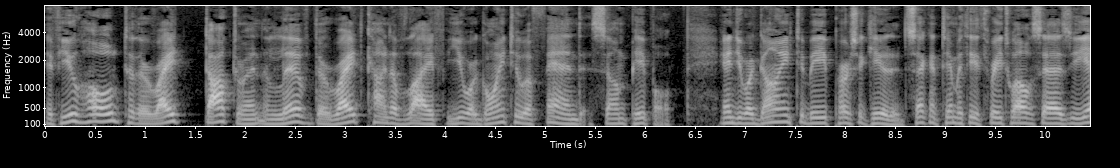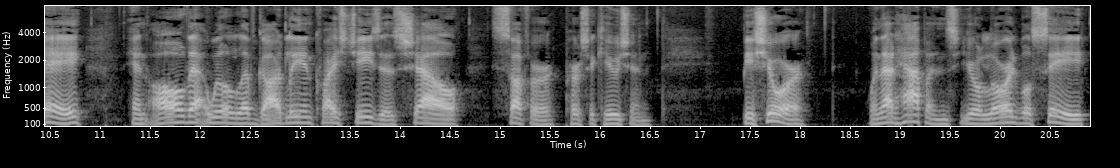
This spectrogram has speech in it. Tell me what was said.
If you hold to the right doctrine and live the right kind of life, you are going to offend some people, and you are going to be persecuted. 2 Timothy 3:12 says, "Yea, and all that will live godly in Christ Jesus shall suffer persecution." Be sure when that happens, your Lord will see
